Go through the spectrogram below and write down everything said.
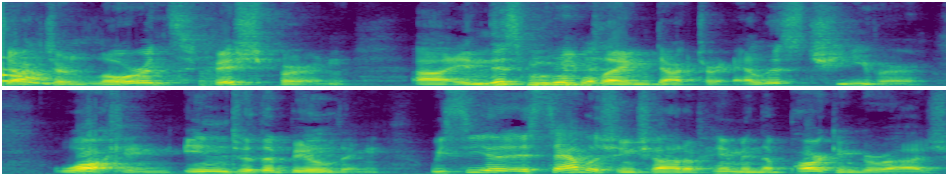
Dr. Laurence Fishburne uh, in this movie playing Dr. Ellis Cheever walking into the building. We see an establishing shot of him in the parking garage.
